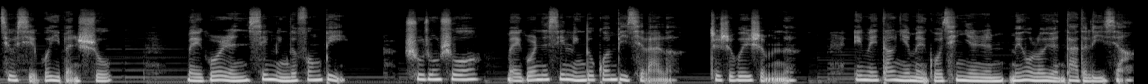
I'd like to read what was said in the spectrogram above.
就写过一本书《美国人心灵的封闭》，书中说，美国人的心灵都关闭起来了，这是为什么呢？因为当年美国青年人没有了远大的理想，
